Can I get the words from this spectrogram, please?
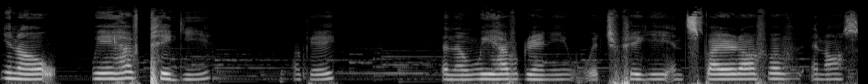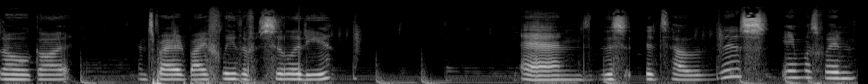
you know, we have Piggy, okay, and then we have Granny, which Piggy inspired off of, and also got inspired by Flee the Facility. And this it's how this game was played.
